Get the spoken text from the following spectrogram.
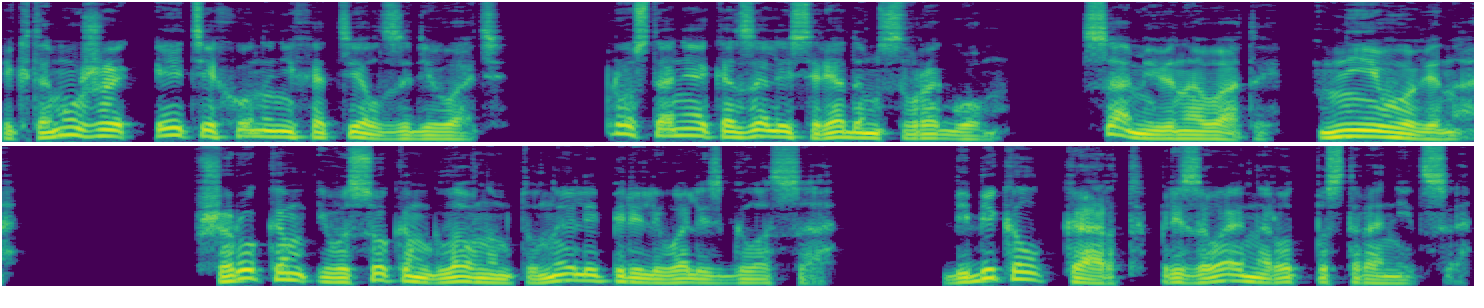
И к тому же этих он и не хотел задевать. Просто они оказались рядом с врагом. Сами виноваты. Не его вина. В широком и высоком главном туннеле переливались голоса. Бибикал кар, призывая народ посторониться.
